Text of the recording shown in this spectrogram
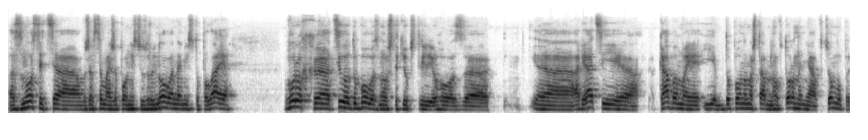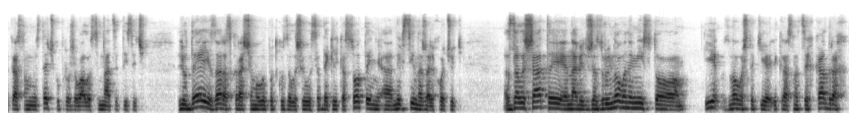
зноситься. Вже все майже повністю зруйноване. Місто палає. Ворог е, цілодобово знову ж таки обстрілює його з е, авіації, кабами, і до повномасштабного вторгнення в цьому прекрасному містечку проживало 17 тисяч людей. Зараз в кращому випадку залишилося декілька сотень. Е, Не всі, на жаль, хочуть залишати навіть вже зруйноване місто. І знову ж таки, якраз на цих кадрах,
